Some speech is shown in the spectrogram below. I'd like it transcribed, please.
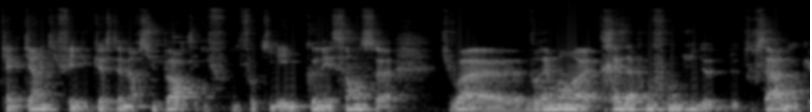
quelqu'un qui fait du customer support, il, faut qu'il ait une connaissance tu vois, vraiment très approfondie de, de, tout ça. Donc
